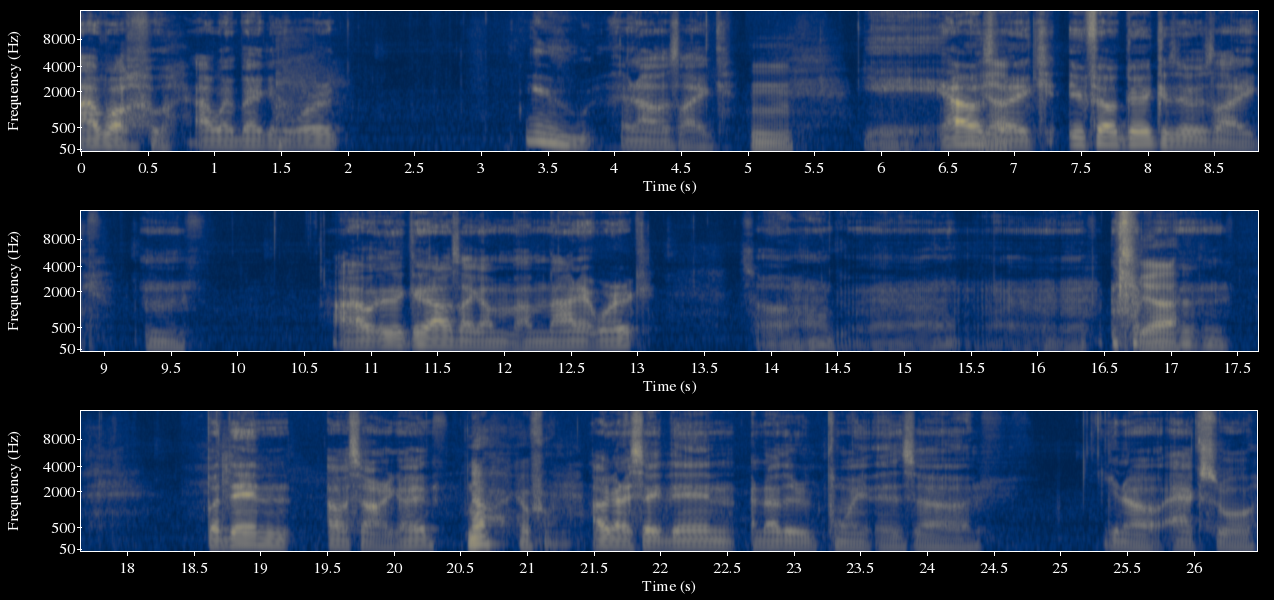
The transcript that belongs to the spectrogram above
I went back into work. You and I was like, yeah. I was. Yep. like, it felt good because it was like, mm. I I was like, I'm I'm not at work, so. I don't Yeah. But then, oh sorry, go ahead. No, go for it. I was gonna say then another point is, uh, you know, actual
